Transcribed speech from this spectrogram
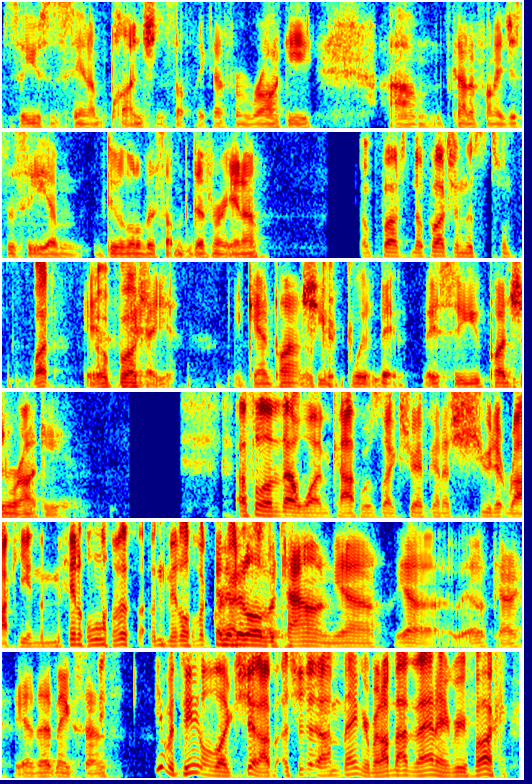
so used to seeing him punch and stuff like that from Rocky. Um, it's kind of funny just to see him do a little bit something different, you know. No punch, no punch in this one. What? Yeah, No punch. Yeah, you, you can't punch. You they they see you punch in Rocky. I also love that one cop was like straight up gonna shoot at Rocky in the middle of a the middle of a In the middle of a town, yeah, yeah, okay, yeah, that makes sense. Teal's like shit. I'm shit. I'm angry, but I'm not that angry. Fuck.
